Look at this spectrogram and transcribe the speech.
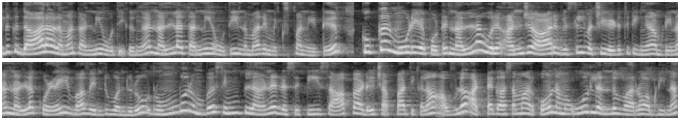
இதுக்கு தாராளமாக தண்ணி ஊற்றிக்கோங்க நல்லா தண்ணியை ஊற்றி இந்த மாதிரி மிக்ஸ் பண்ணிவிட்டு குக்கர் மூடியை போட்டு நல்லா ஒரு அஞ்சு ஆறு விசில் வச்சு எடுத்துட்டீங்க அப்படின்னா நல்லா குழைவாக வெந்து வந்துடும் ரொம்ப ரொம்ப சிம்பிளான ரெசிபி சாப்பாடு சப்பாத்திக்கெல்லாம் அவ்வளோ அட்டகாசமாக இருக்கும். நம்ம ஊர்லேருந்து வரோம் அப்படின்னா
